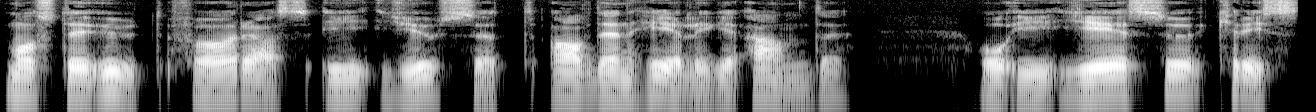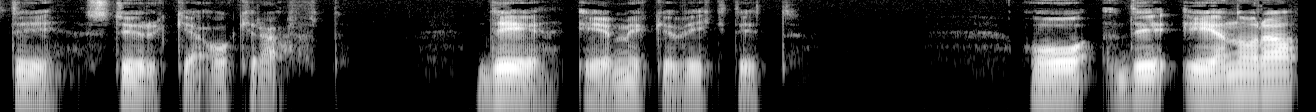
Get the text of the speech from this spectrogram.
måste utföras i ljuset av den helige Ande och i Jesu Kristi styrka och kraft. Det är mycket viktigt. Och det är några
